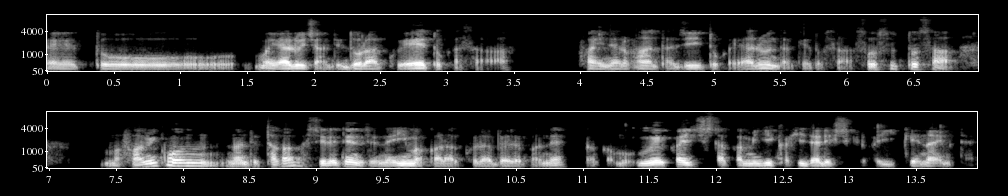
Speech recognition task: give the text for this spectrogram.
えっ、と、まあ、やるじゃんって、ドラクエとかさ、ファイナルファンタジーとかやるんだけどさ、そうするとさ、まあ、ファミコンなんてたかが知れてるんですよね。今から比べればね。なんかもう上か下か右か左しか行けないみたい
